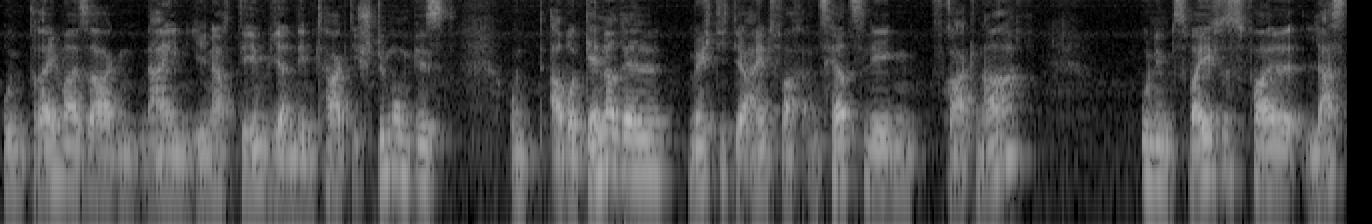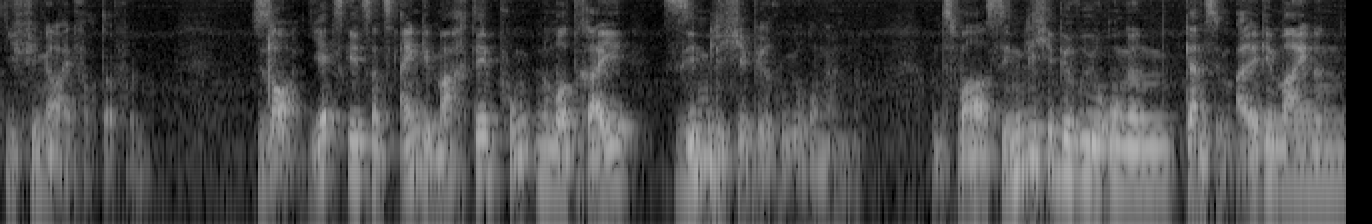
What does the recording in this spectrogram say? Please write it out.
und dreimal sagen nein, je nachdem, wie an dem Tag die Stimmung ist. Und, aber generell möchte ich dir einfach ans Herz legen, frag nach und im Zweifelsfall lass die Finger einfach davon. So, jetzt geht es ans Eingemachte. Punkt Nummer drei sinnliche Berührungen. Und zwar sinnliche Berührungen ganz im Allgemeinen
